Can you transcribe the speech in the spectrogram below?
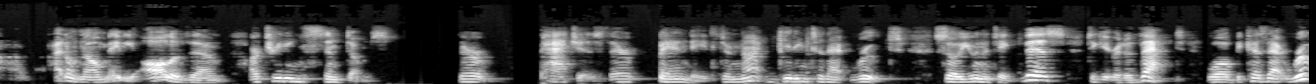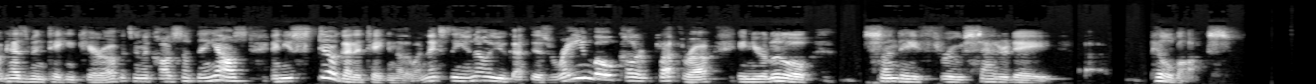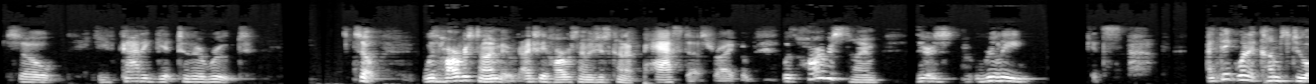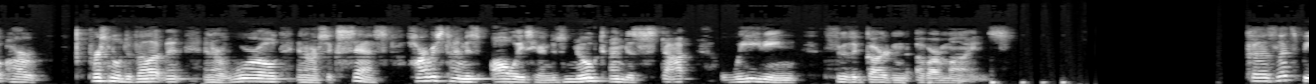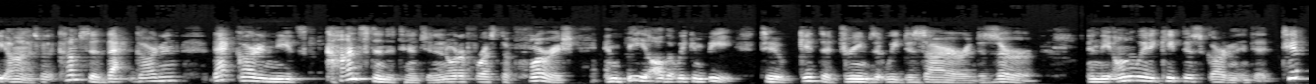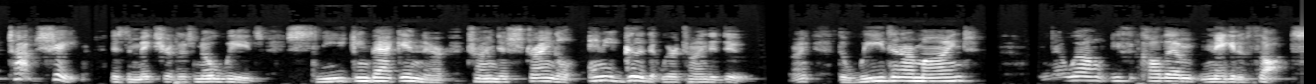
I don't know, maybe all of them are treating symptoms. They're patches, they're band aids. They're not getting to that root. So you're going to take this to get rid of that. Well, because that root hasn't been taken care of, it's going to cause something else, and you still got to take another one. Next thing you know, you've got this rainbow colored plethora in your little Sunday through Saturday uh, pill box. So you've got to get to the root. So with harvest time, actually harvest time is just kind of past us, right? But with harvest time, there's really it's I think when it comes to our personal development and our world and our success, harvest time is always here, and there's no time to stop weeding through the garden of our minds. Because let's be honest, when it comes to that garden, that garden needs constant attention in order for us to flourish and be all that we can be, to get the dreams that we desire and deserve. And the only way to keep this garden into tip top shape is to make sure there's no weeds sneaking back in there trying to strangle any good that we're trying to do. Right? The weeds in our mind, well, you could call them negative thoughts.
